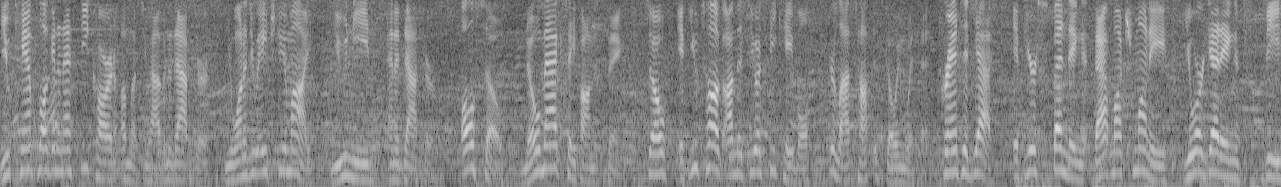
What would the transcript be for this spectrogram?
You can't plug in an SD card unless you have an adapter. You want to do HDMI, you need an adapter. Also, no MagSafe on this thing. So if you tug on this USB cable, your laptop is going with it. Granted, yes, if you're spending that much money, you are getting the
